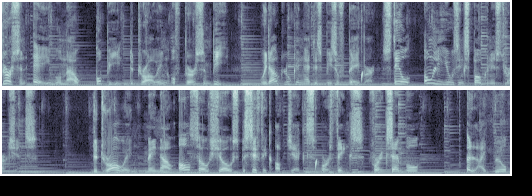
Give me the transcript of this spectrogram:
Person A will now copy the drawing of person B, without looking at this piece of paper, still only using spoken instructions. The drawing may now also show specific objects or things, for example, a light bulb.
